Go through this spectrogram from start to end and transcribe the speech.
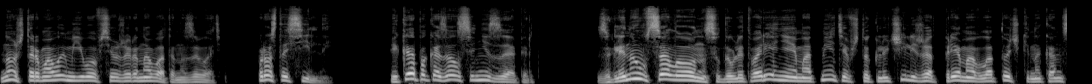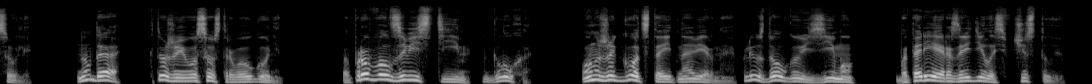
Но штормовым его все же рановато называть. Просто сильный. Пикап оказался не заперт. Заглянул в салон, с удовлетворением отметив, что ключи лежат прямо в лоточке на консоли. Ну да, кто же его с острова угонит? Попробовал завести. Глухо. Он уже год стоит, наверное, плюс долгую зиму. Батарея разрядилась вчистую.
